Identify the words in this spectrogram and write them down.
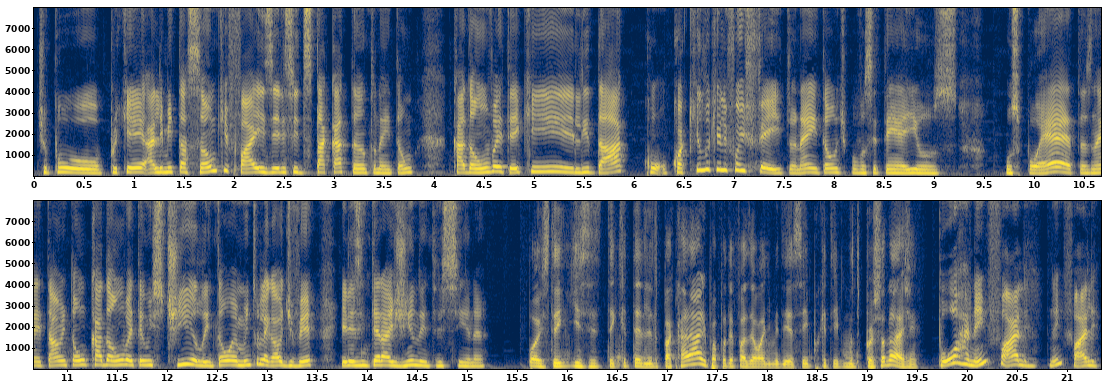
Tipo, porque a limitação que faz ele se destacar tanto, né? Então, cada um vai ter que lidar com, com aquilo que ele foi feito, né? Então, tipo, você tem aí os, os poetas, né? E tal. Então, cada um vai ter um estilo. Então, é muito legal de ver eles interagindo entre si, né? Pô, você tem que, você tem que ter lido pra caralho pra poder fazer um anime desse aí, porque tem muito personagem. Porra, nem fale, nem fale.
